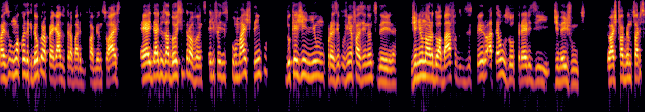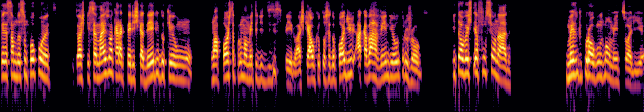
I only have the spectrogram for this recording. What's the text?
Mas uma coisa que deu para pegar do trabalho do Fabiano Soares é a ideia de usar dois centroavantes. Ele fez isso por mais tempo do que Geninho, por exemplo, vinha fazendo antes dele, né? Geninho, na hora do abafa, do desespero, até usou Trellis e Dinei juntos. Eu acho que Fabiano Soares fez essa mudança um pouco antes. Então, acho que isso é mais uma característica dele do que um, uma aposta para um momento de desespero. Acho que é algo que o torcedor pode acabar vendo em outros jogos. E talvez tenha funcionado. Mesmo que por alguns momentos ali.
